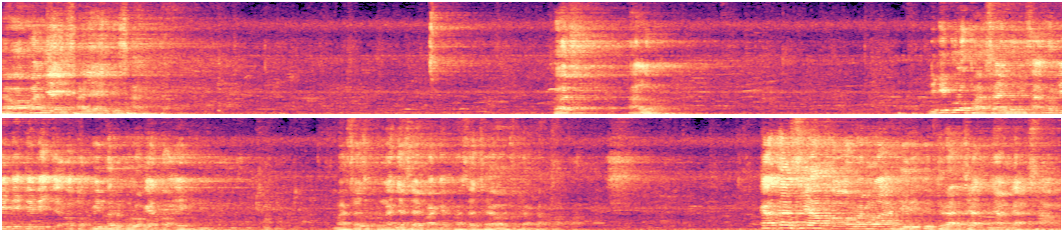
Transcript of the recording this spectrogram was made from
jawabannya saya itu saja Gus, halo. Niki kulo bahasa Indonesia no titik-titik untuk pinter kulo ketok ini. Masa sebenarnya saya pakai bahasa Jawa juga nggak apa-apa. Kata siapa orang lahir itu derajatnya nggak sama.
